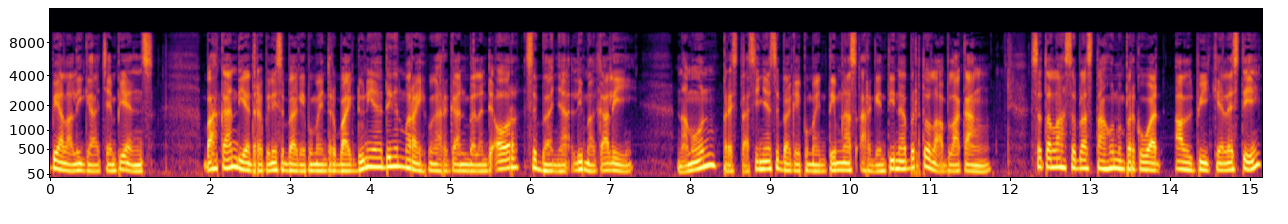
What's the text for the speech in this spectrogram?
piala Liga Champions. Bahkan dia terpilih sebagai pemain terbaik dunia dengan meraih penghargaan Ballon d'Or sebanyak 5 kali. Namun, prestasinya sebagai pemain timnas Argentina bertolak belakang. Setelah 11 tahun memperkuat Albi Celeste,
